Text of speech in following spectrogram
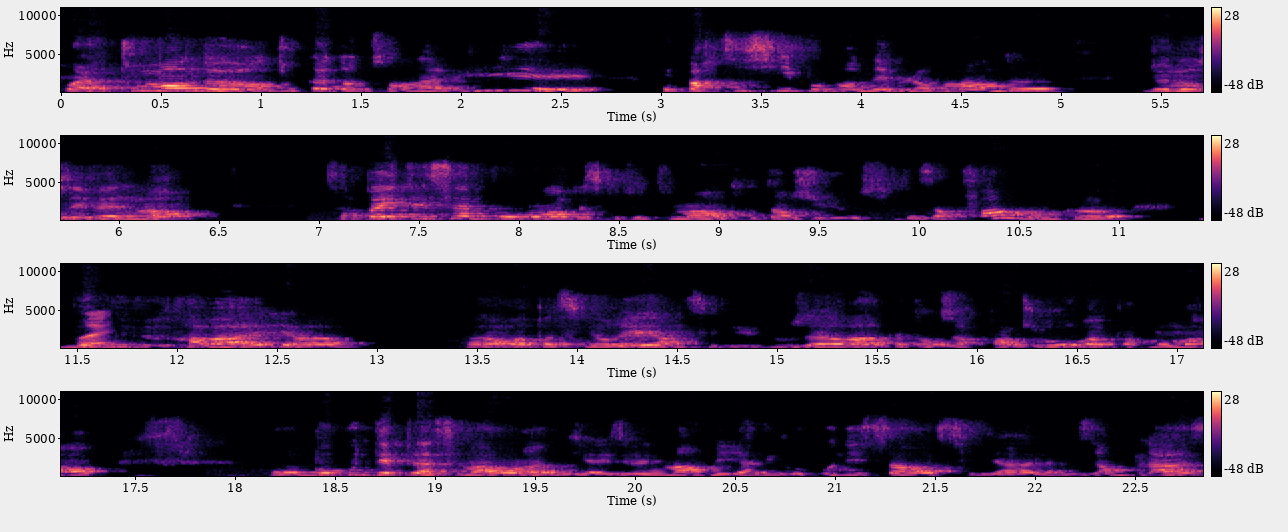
voilà, tout le monde, en tout cas, donne son avis et, et participe au bon développement de, de nos événements. Ça n'a pas été simple pour moi parce qu'effectivement, entre-temps, j'ai eu aussi des enfants, donc euh, beaucoup ouais. de travail. Euh, on ne va pas se leurrer, hein, c'est du 12 heures à 14 heures par jour, euh, par moment. beaucoup de déplacements, il y a les événements, mais il y a les reconnaissances, il y a la mise en place.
